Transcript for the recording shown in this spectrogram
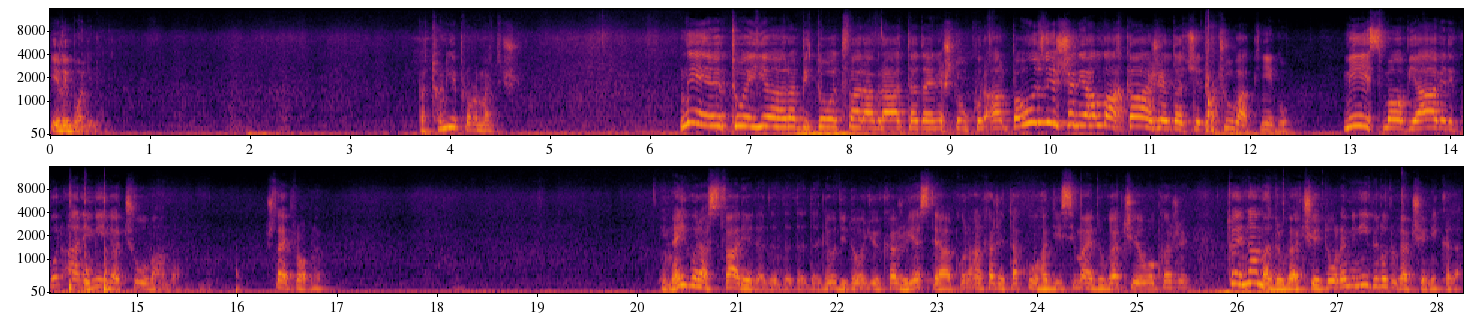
ili boljim. Pa to nije problematično. Ne, to je ja, rabi, to otvara vrata da je nešto u Kur'an. Pa uzvišeni Allah kaže da će da čuva knjigu. Mi smo objavili Kur'an i mi ga čuvamo. Šta je problem? I najgora stvar je da, da, da, da, ljudi dođu i kažu jeste, a Kur'an kaže tako u hadisima je drugačije, ovo kaže, to je nama drugačije, to u Lemi nije bilo drugačije nikada.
